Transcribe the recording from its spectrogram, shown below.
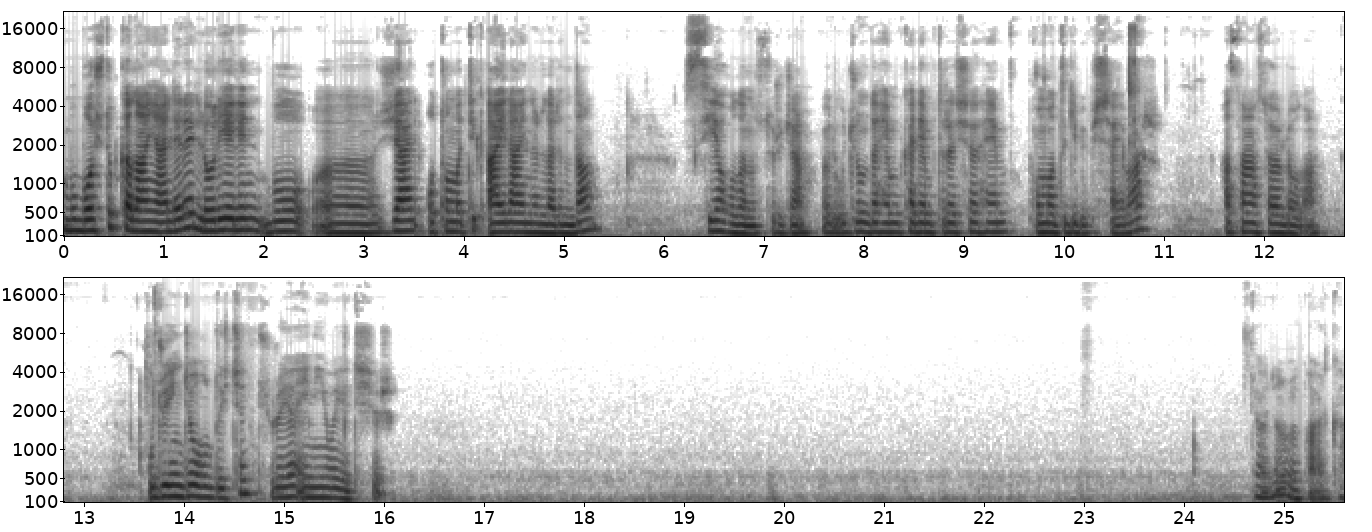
Bu boşluk kalan yerlere L'Oreal'in bu e, jel otomatik eyelinerlarından siyah olanı süreceğim. Böyle ucunda hem kalem tıraşı hem pomadı gibi bir şey var. Asansörlü olan. Ucu ince olduğu için şuraya en iyi o yetişir. Gördünüz mü farkı?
